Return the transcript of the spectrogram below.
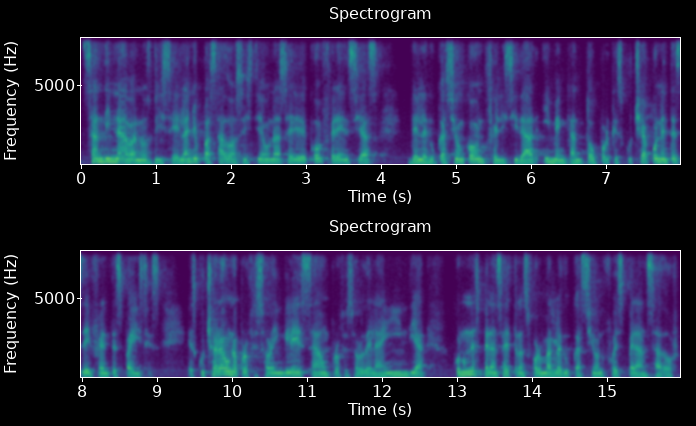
Sandy Nava nos dice, el año pasado asistí a una serie de conferencias de la educación con felicidad y me encantó porque escuché a ponentes de diferentes países. Escuchar a una profesora inglesa, un profesor de la India, con una esperanza de transformar la educación fue esperanzador.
